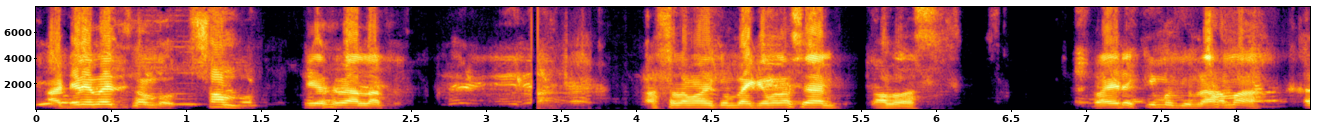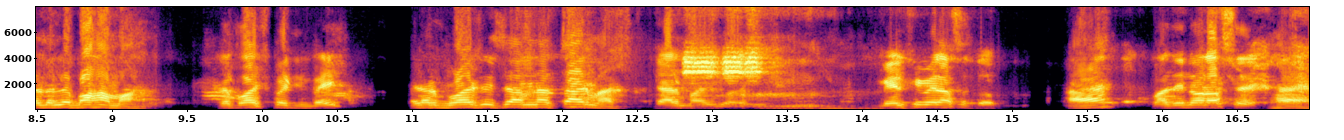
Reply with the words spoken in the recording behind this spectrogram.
আর ডেলিভারি সম্ভব? সম্ভব। ঠিক আছে আল্লাহ আসসালামু আলাইকুম ভাই কেমন আছেন? ভালো আছে। ভাই এটা কি মুরগি? ব্রাহ্মা? এটা হলো বাহামা। এটা বয়স কয়দিন ভাই? এটার বয়স হচ্ছে আপনার চার মাস। চার মাস বয়স। মেল ফিমেল আছে তো? হ্যাঁ? মাঝে নর আছে? হ্যাঁ।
